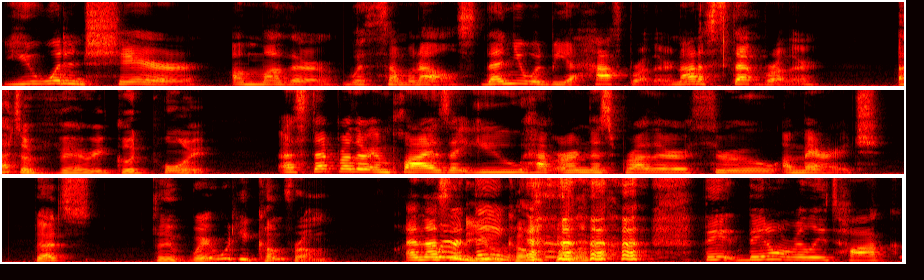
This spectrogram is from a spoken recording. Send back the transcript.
you wouldn't share a mother with someone else. Then you would be a half brother, not a stepbrother. That's a very good point. A stepbrother implies that you have earned this brother through a marriage. That's then where would he come from? And that's Where the do you thing. come from? they they don't really talk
